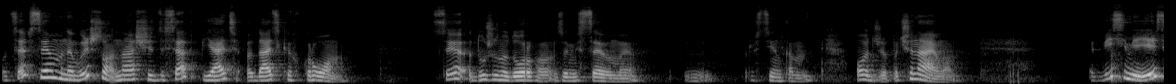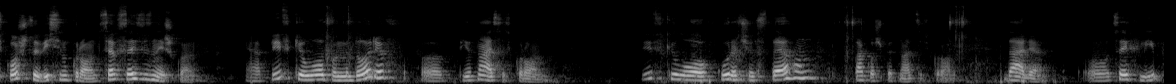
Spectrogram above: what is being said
Оце все в мене вийшло на 65 датських крон. Це дуже недорого за місцевими розцінками. Отже, починаємо. 8 яєць коштує 8 крон. Це все зі знижкою. Е, Пів кіло помідорів е, 15 крон. Пів кіло курячих стегон також 15 крон. Далі, цей хліб,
